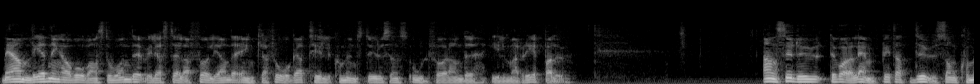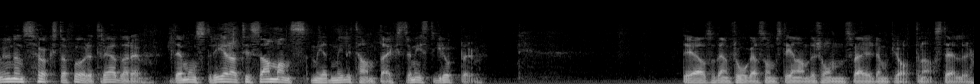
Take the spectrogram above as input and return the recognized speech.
Med anledning av ovanstående vill jag ställa följande enkla fråga till kommunstyrelsens ordförande Ilmar Repalu. Anser du det vara lämpligt att du som kommunens högsta företrädare demonstrerar tillsammans med militanta extremistgrupper? Det är alltså den fråga som Sten Andersson, Sverigedemokraterna, ställer.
